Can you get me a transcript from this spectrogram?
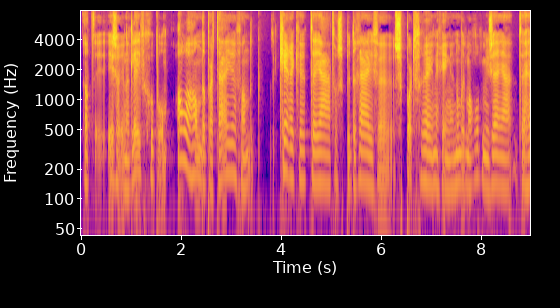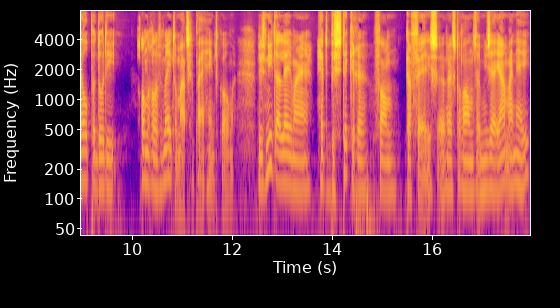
dat is er in het leven geroepen om alle handen partijen van kerken, theaters, bedrijven, sportverenigingen, noem het maar op, musea, te helpen door die anderhalve meter maatschappij heen te komen. Dus niet alleen maar het bestikkeren van cafés, restaurants en musea, maar nee,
